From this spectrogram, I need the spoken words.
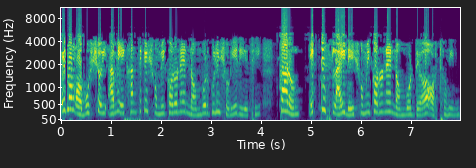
এবং অবশ্যই আমি এখান থেকে সমীকরণের নম্বরগুলি সরিয়ে দিয়েছি, কারণ একটি স্লাইড এ সমীকরণের নম্বর দেওয়া অর্থহীন।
